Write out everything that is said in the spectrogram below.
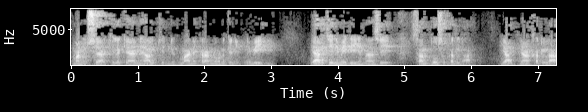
මිනිස්සයා කියලා කියන්නේ අලුතින් නිර්මාණය කරන්න ඕන කෙනෙක් නෙවෙයි. යාර තියෙන මේ දෙයනාසේ සන්තෝෂ කරලා, යාඥා කරලා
